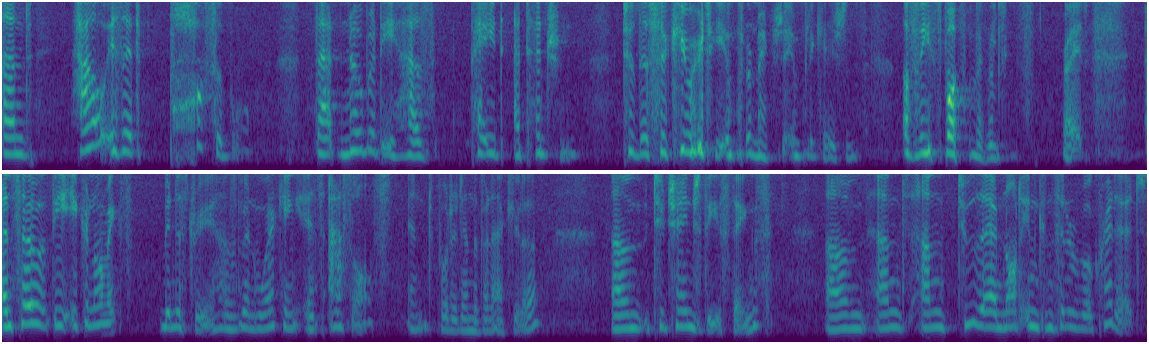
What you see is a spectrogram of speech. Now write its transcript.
And how is it possible that nobody has paid attention to the security implications of these possibilities, right? And so the economics ministry has been working its ass off, and to put it in the vernacular, um, to change these things. Um, and, and to their not inconsiderable credit,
